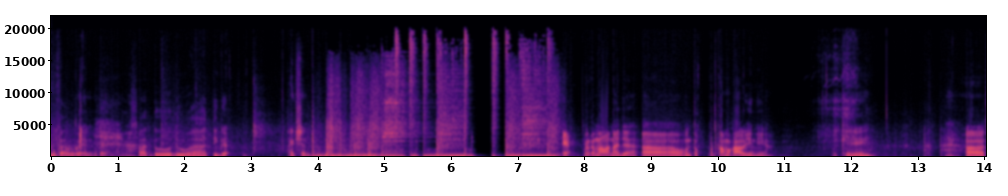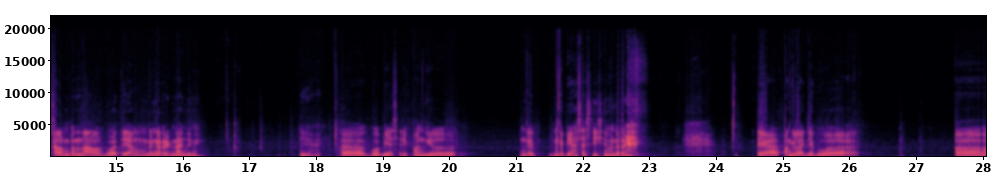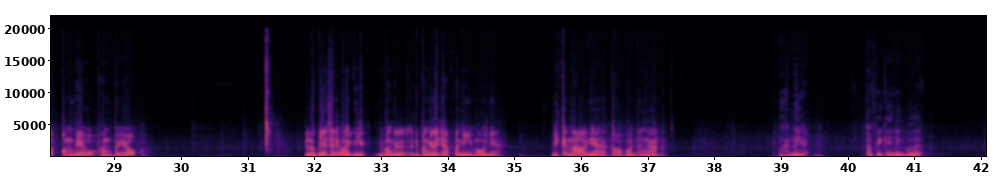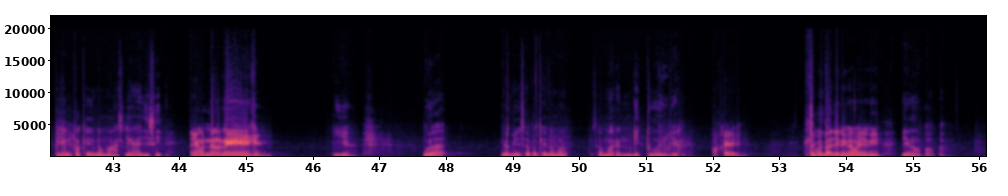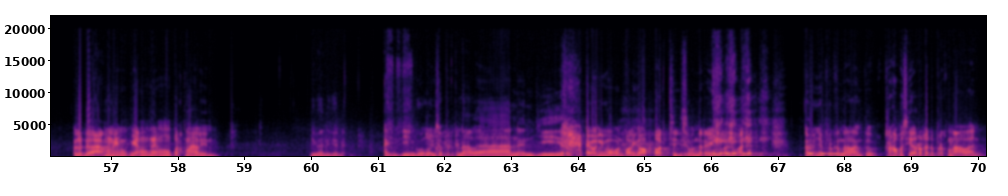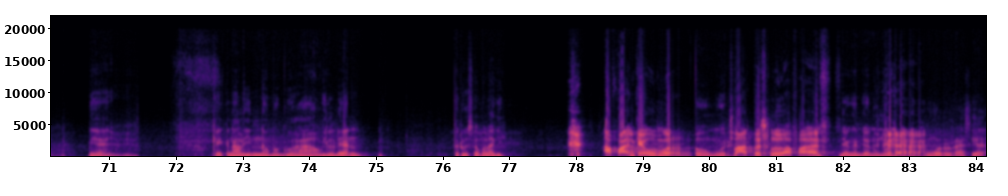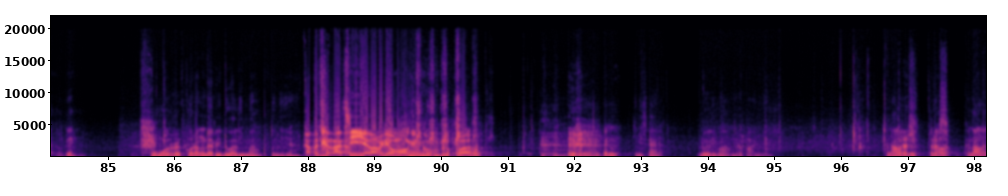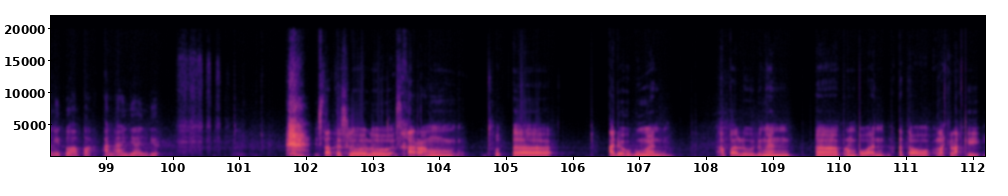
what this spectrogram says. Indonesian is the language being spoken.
Buka, bukain, bukain. Satu, dua, tiga. Action. Ya, perkenalan aja eh, untuk pertama kali ini ya. Oke. Eh, salam kenal buat yang dengerin aja nih. Iya. Eh gue biasa dipanggil nggak nggak biasa sih sebenarnya. ya panggil aja gue eh Om Beo, Om Beo. Lu biasa dipanggil dipanggil dipanggilnya siapa nih maunya? Dikenalnya sama pendengar. Gimana ya? Tapi kayaknya gua pengen pakai nama asli aja sih. Yang bener nih. Iya. Gua nggak biasa pakai nama samaran gitu anjir. Oke. Sebut aja nih namanya nih. Ya nggak apa-apa. Lu dong yang yang, yang perkenalin. Gimana gimana? Anjing, gua nggak bisa perkenalan, anjir. Emang nih momen paling awkward sih sebenarnya gimana mas? Namanya perkenalan tuh. Kenapa sih harus ada perkenalan? Iya, iya, iya. Oke, kenalin nama gua Wildan. Terus apa lagi? Apaan kayak umur? Oh, umur. Status lu apaan? Jangan, jangan umur. umur rahasia, oke? Umur kurang dari 25 pokoknya ya. Katanya rahasia tapi dia omongin goblok banget. Ya kan bisa 25 berapa aja. Kenalan Terus- it- kenala- kenalan itu apaan aja anjir? Status lu, lu sekarang eh, ada hubungan apa lu dengan eh, perempuan atau laki-laki?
